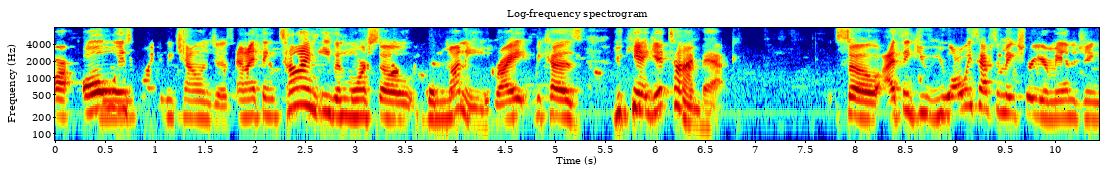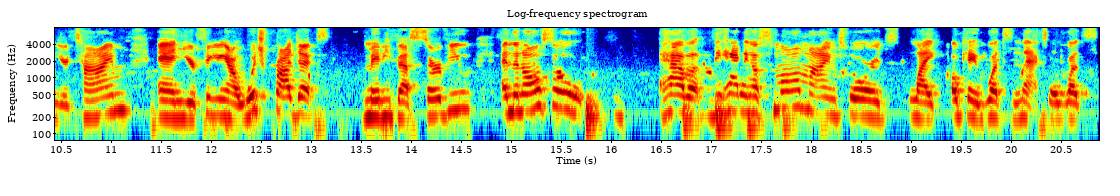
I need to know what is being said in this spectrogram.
are always going to be challenges. And I think time even more so than money, right? Because you can't get time back. So I think you you always have to make sure you're managing your time and you're figuring out which projects maybe best serve you. And then also have a be having a small mind towards like okay what's next or what's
